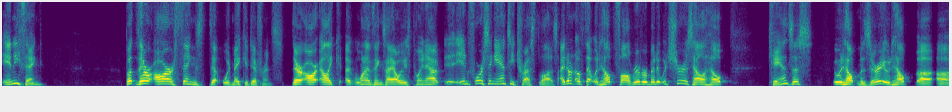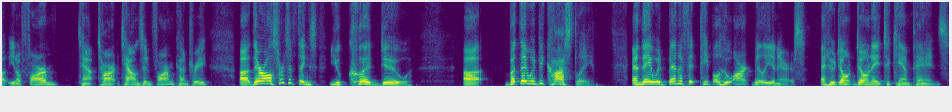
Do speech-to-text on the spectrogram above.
anything. But there are things that would make a difference. There are, like, uh, one of the things I always point out enforcing antitrust laws. I don't know if that would help Fall River, but it would sure as hell help Kansas. It would help Missouri. It would help, uh, uh, you know, farm ta- ta- towns in farm country. Uh, there are all sorts of things you could do, uh, but they would be costly, and they would benefit people who aren't billionaires and who don't donate to campaigns,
